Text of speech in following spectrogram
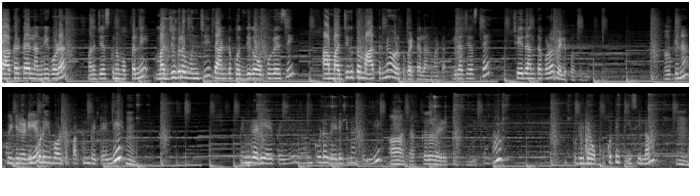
కాకరకాయలు అన్ని కూడా మనం చేసుకున్న ముక్కల్ని మజ్జిగలో ముంచి దాంట్లో కొద్దిగా ఉప్పు వేసి ఆ మజ్జిగతో మాత్రమే ఉడకబెట్టాలన్నమాట ఇలా చేస్తే చేదంతా కూడా వెళ్ళిపోతుంది. ఓకేనా? పిండి రెడీ ఇప్పుడు ఈ వాటర్ పక్కన పెట్టండి. పిండి రెడీ అయిపోయింది. నూనె కూడా వేడెక్కినట్టుంది. చక్కగా వేడెక్కేసింది ఓకేనా? ఇప్పుడు ఇది ఒక్కొక్కటి తీసి ఇలా ఉమ్.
